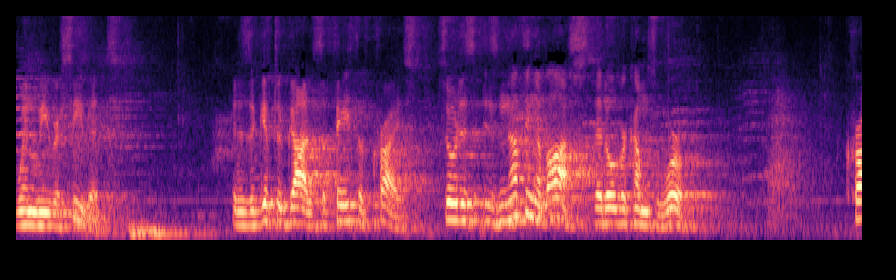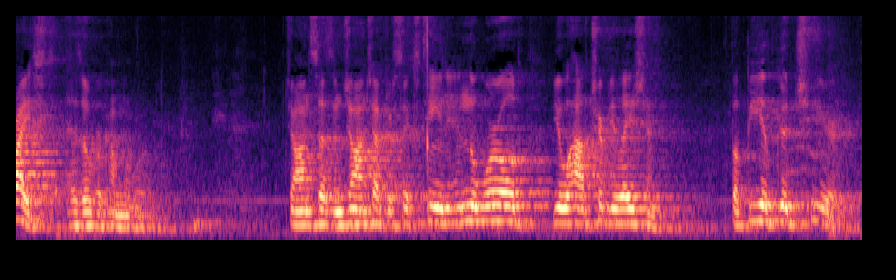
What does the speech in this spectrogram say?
when we receive it. It is a gift of God. It's the faith of Christ. So it is, is nothing of us that overcomes the world. Christ has overcome the world. John says in John chapter 16, In the world you will have tribulation, but be of good cheer.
